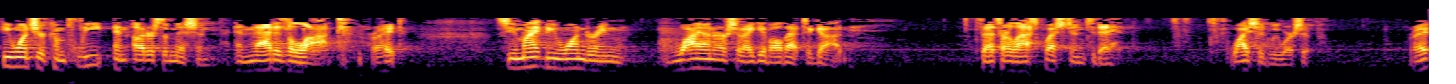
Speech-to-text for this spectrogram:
He wants your complete and utter submission. And that is a lot, right? So you might be wondering, why on earth should I give all that to God? So that's our last question today. Why should we worship? Right?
